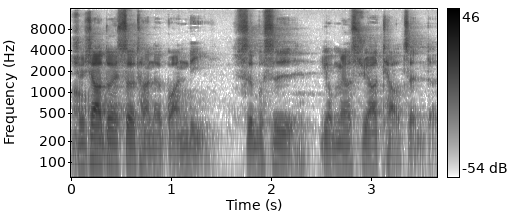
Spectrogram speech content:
学校对社团的管理是不是有没有需要调整的？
